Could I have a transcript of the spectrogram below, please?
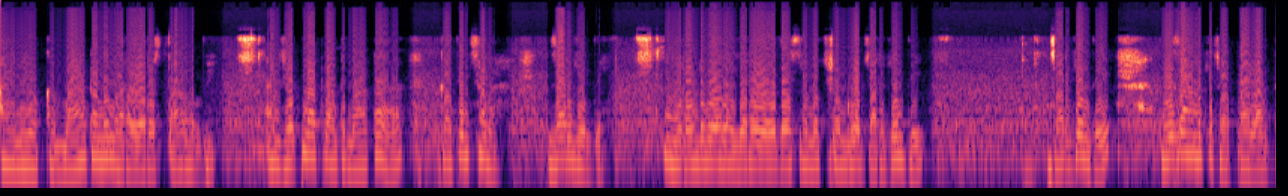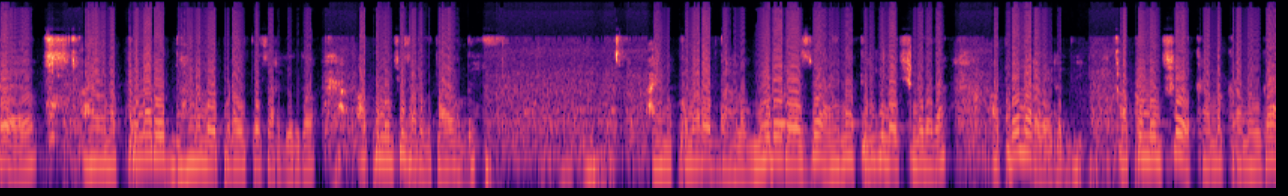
ఆయన యొక్క మాటను నెరవేరుస్తాను అని చెప్పినటువంటి మాట గతించల జరిగింది. ఈ రెండు వేల ఇరవై ఐదో సంవత్సరంలో జరిగింది. జరిగింది. నిజానికి చెప్పాలంటే ఆయన పునరుద్ధానం ఎప్పుడైతే జరిగిందో అప్పటి నుంచి జరుగుతూ ఉంది. ఆయన పునరుద్ధానం. మూడో రోజు ఆయన తిరిగి లేచిండు కదా అప్పుడే నెరవేరింది. అప్పటి నుంచే క్రమక్రమంగా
